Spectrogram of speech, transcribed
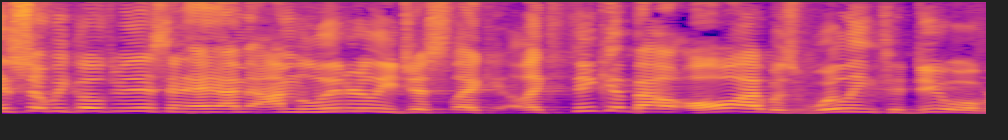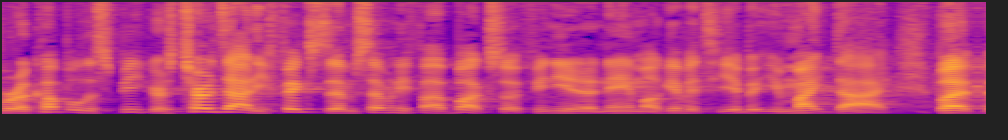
And so we go through this, and, I'm, I'm, literally just like, like, think about all I was willing to do over a couple of speakers. Turns out he fixed them, 75 bucks. So if you need a name, I'll give it to you, but you might die. But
